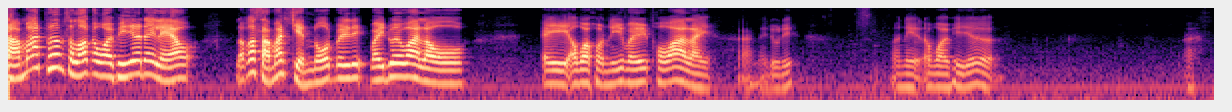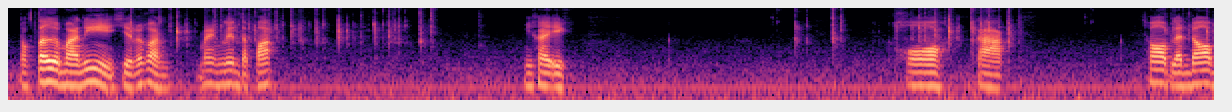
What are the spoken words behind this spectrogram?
สามารถเพิ่มสล็อต avoid player ได้แล้ว แล้วก็สามารถเขียนโน้ตไว้ไว้ด้วยว่าเราไอ avoid คนนี้ไว้เพราะว่าอะไร อ่าไหนดูดิ manage avoid player อะด็อกเตอร์มานี่ เขียนไว้ก่อน แม่งเล่นแต่ปลั๊กมีใครอีก คอกาก ชอบแรนดอม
